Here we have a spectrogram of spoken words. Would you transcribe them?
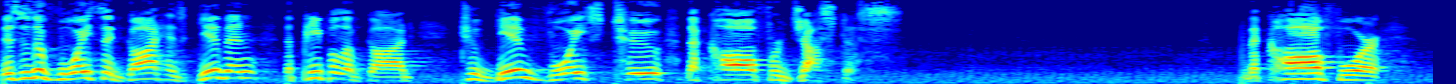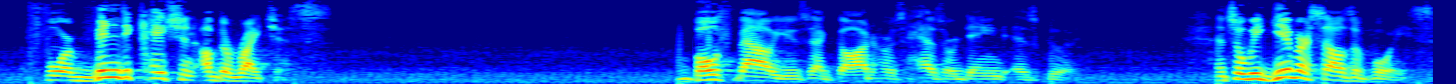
This is a voice that God has given the people of God to give voice to the call for justice. The call for, for vindication of the righteous both values that God has, has ordained as good. And so we give ourselves a voice,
